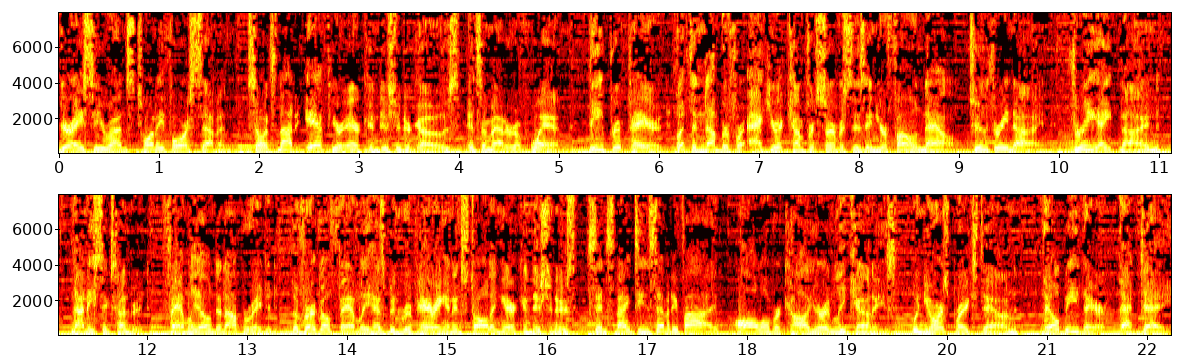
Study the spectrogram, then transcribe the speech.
your AC runs 24-7. So it's not if your air conditioner goes, it's a matter of when. Be prepared. Put the number for Accurate Comfort Services in your phone now. 239-389-9600. Family owned and operated, the Virgo family has been repairing and installing air conditioners since 1975, all over Collier and Lee counties. When yours breaks down, they'll be there that day.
